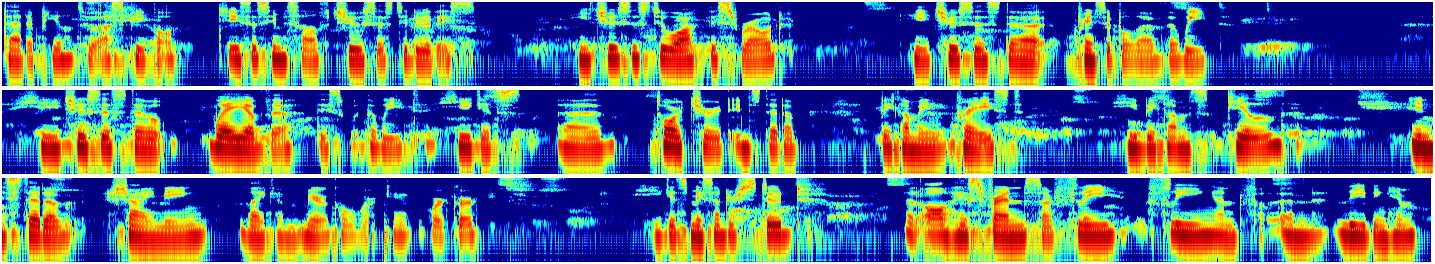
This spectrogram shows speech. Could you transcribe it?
that appeal to us people. Jesus himself chooses to do this. He chooses to walk this road. He chooses the principle of the wheat. He chooses the way of the this the wheat. He gets uh, tortured instead of becoming praised. He becomes killed instead of shining like a miracle worker. He gets misunderstood, and all his friends are flee, fleeing and, and leaving him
